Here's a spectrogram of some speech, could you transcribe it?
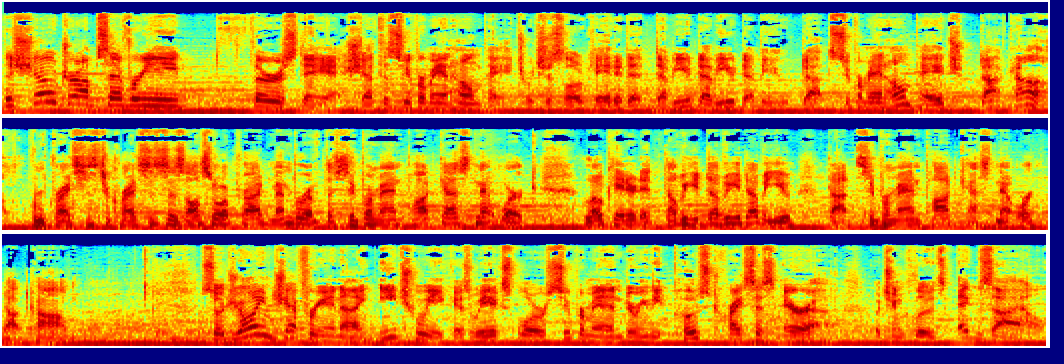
The show drops every Thursday-ish at the Superman homepage, which is located at www.supermanhomepage.com. From Crisis to Crisis is also a proud member of the Superman Podcast Network, located at www.supermanpodcastnetwork.com. So join Jeffrey and I each week as we explore Superman during the post-crisis era, which includes Exile,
